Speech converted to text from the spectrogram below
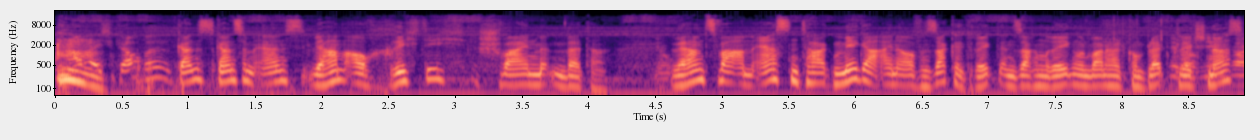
Aber ich glaube, ganz, ganz im Ernst, wir haben auch richtig Schwein mit dem Wetter. Wir haben zwar am ersten Tag mega eine auf den Sack gekriegt in Sachen Regen und waren halt komplett klitschnass.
